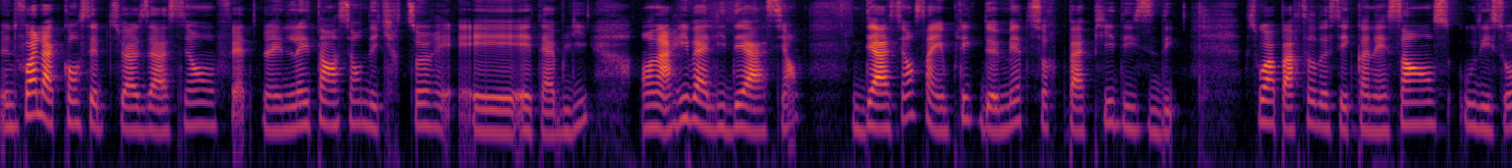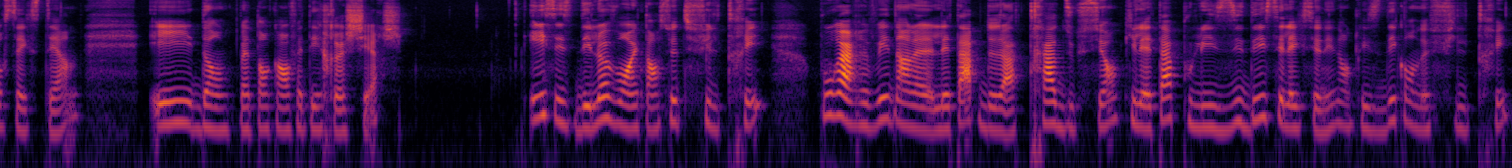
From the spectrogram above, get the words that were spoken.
Une fois la conceptualisation faite, l'intention d'écriture est, établie, on arrive à l'idéation. L'idéation, ça implique de mettre sur papier des idées, soit à partir de ses connaissances ou des sources externes. Et donc, mettons qu'on fait des recherches. Et ces idées-là vont être ensuite filtrées pour arriver dans l'étape de la traduction, qui est l'étape où les idées sélectionnées, donc les idées qu'on a filtrées,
